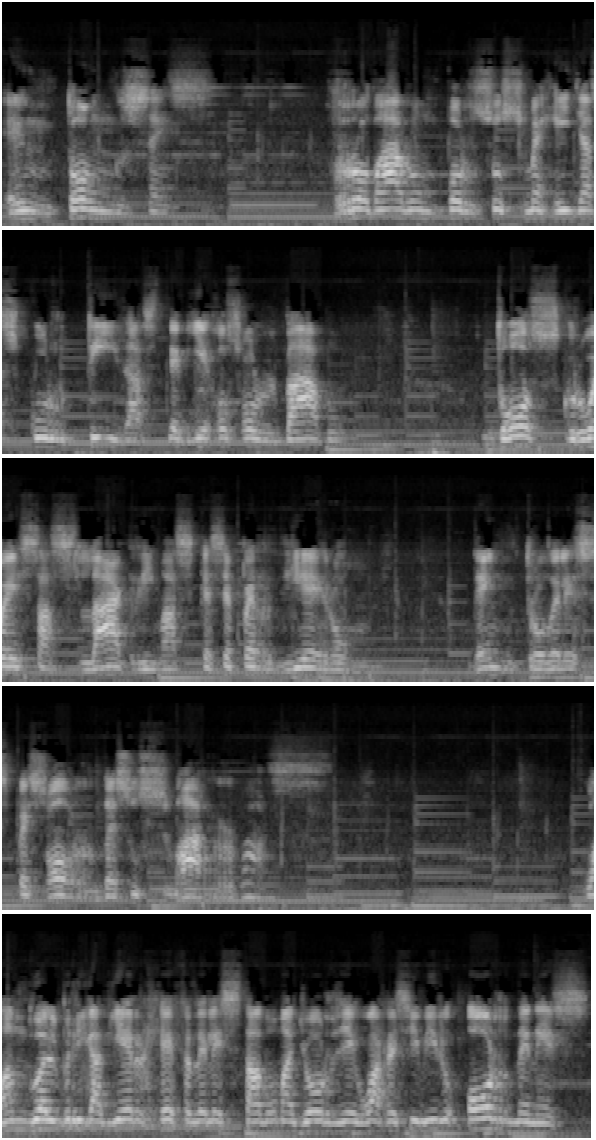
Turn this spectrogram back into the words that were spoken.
Entonces rodaron por sus mejillas curtidas de viejo soldado dos gruesas lágrimas que se perdieron dentro del espesor de sus barbas. Cuando el brigadier jefe del Estado Mayor llegó a recibir órdenes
